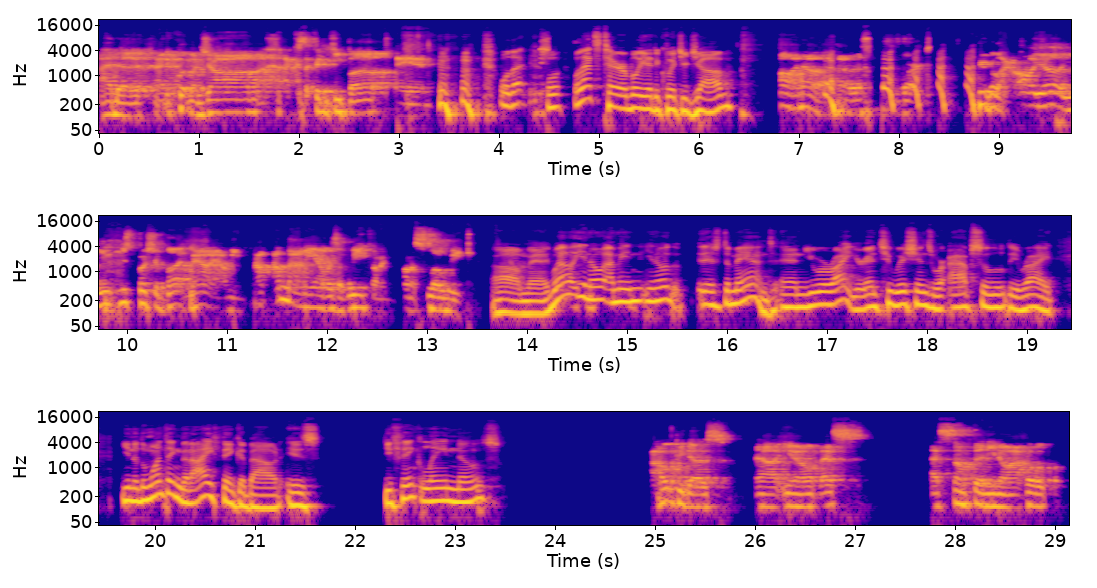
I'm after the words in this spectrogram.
I had to I had to quit my job because I couldn't keep up. And well, that well, well, that's terrible. You had to quit your job. Oh, I know. I that's the. People are like, oh yeah, you just push a button now. I mean, I'm 90 hours a week on a on a slow week. Oh man. Well, you know, I mean, you know, there's demand, and you were right. Your intuitions were absolutely right. You know, the one thing that I think about is, do you think Lane knows? I hope he does. Uh, you know, that's that's something. You know, I hope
